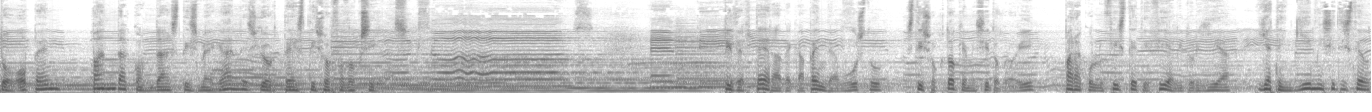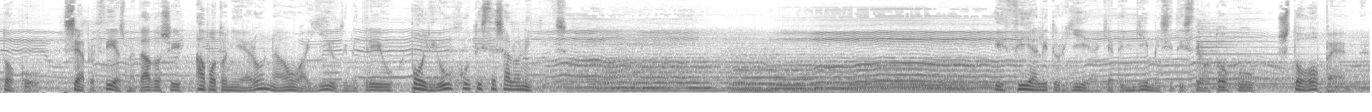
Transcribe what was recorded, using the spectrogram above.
Το Open πάντα κοντά στις μεγάλες γιορτές της Ορθοδοξίας. Τη Δευτέρα 15 Αυγούστου στις 8.30 το πρωί παρακολουθήστε τη Θεία Λειτουργία για την κίνηση της Θεοτόκου σε απευθείας μετάδοση από τον Ιερό Ναό Αγίου Δημητρίου Πολιούχου της Θεσσαλονίκης. Η Θεία Λειτουργία για την κίνηση της Θεοτόκου στο Open.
